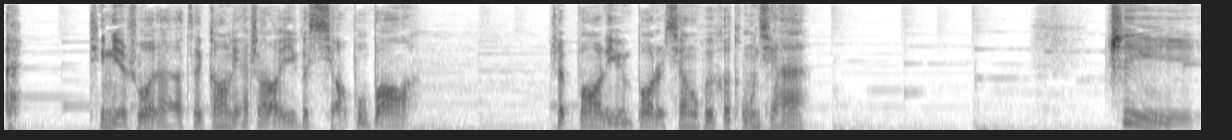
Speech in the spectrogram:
哎，听你说的，在缸里还找到一个小布包啊。”这包里面包着香灰和铜钱，这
